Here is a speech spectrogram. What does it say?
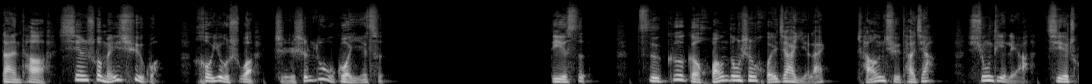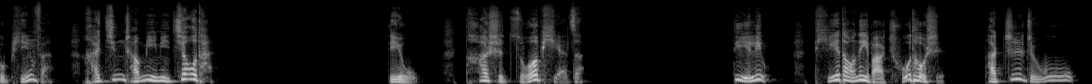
但他先说没去过，后又说只是路过一次。第四。自哥哥黄东升回家以来，常去他家，兄弟俩接触频繁，还经常秘密交谈。第五，他是左撇子。第六，提到那把锄头时，他支支吾吾，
